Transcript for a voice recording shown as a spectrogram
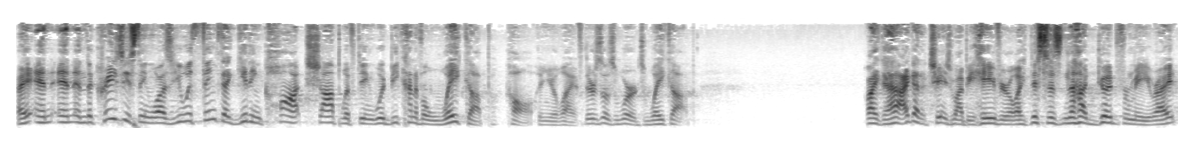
Right? And, and, and the craziest thing was, you would think that getting caught shoplifting would be kind of a wake up call in your life. There's those words, wake up. Like, ah, I got to change my behavior. Like, this is not good for me, right?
